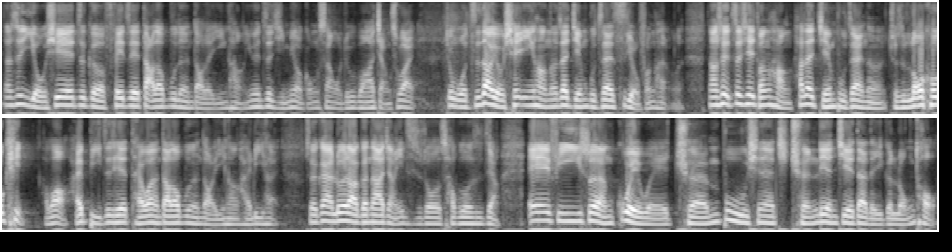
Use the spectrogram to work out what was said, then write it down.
但是有些这个非这些大到不能倒的银行，因为自己没有工商，我就不帮他讲出来。就我知道有些银行呢，在柬埔寨是有分行的，那所以这些分行，它在柬埔寨呢，就是 local king，好不好？还比这些台湾的大到不能倒银行还厉害。所以刚才瑞拉跟大家讲，意思就说差不多是这样。A F E 虽然贵为全部现在全链借贷的一个龙头，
